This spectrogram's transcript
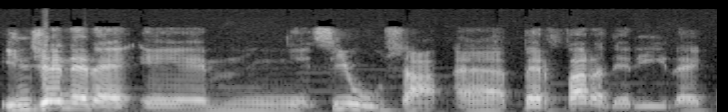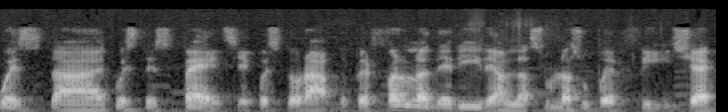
In genere ehm, si usa eh, per far aderire questa, queste spezie, questo rub, per farlo aderire alla, sulla superficie,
